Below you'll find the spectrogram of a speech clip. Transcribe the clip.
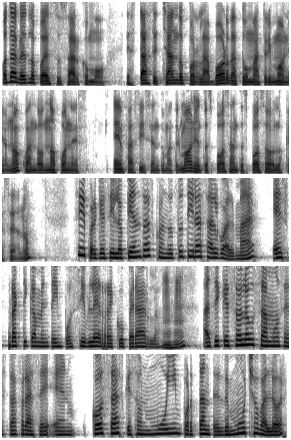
O tal vez lo puedes usar como estás echando por la borda tu matrimonio, ¿no? Cuando no pones énfasis en tu matrimonio, en tu esposa, en tu esposo, lo que sea, ¿no? Sí, porque si lo piensas, cuando tú tiras algo al mar, es prácticamente imposible recuperarlo. Así que solo usamos esta frase en cosas que son muy importantes, de mucho valor,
